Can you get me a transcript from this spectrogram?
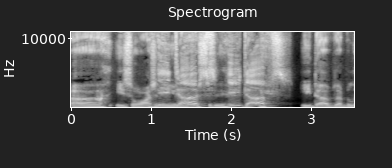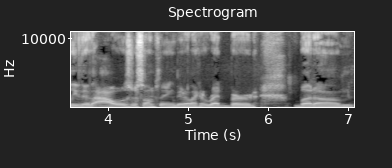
uh, Eastern Washington E dubs? University. E dubs? E Dubs, I believe they're the owls or something. They're like a red bird. But um,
